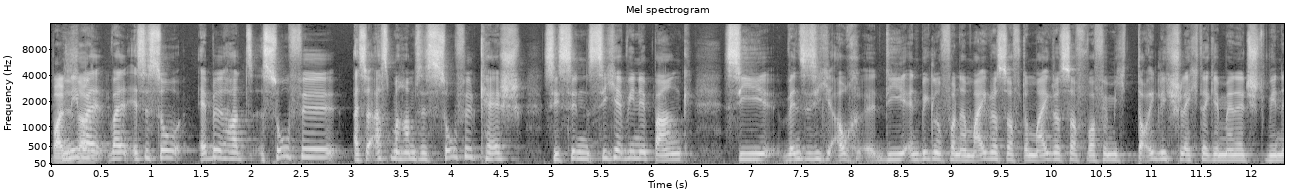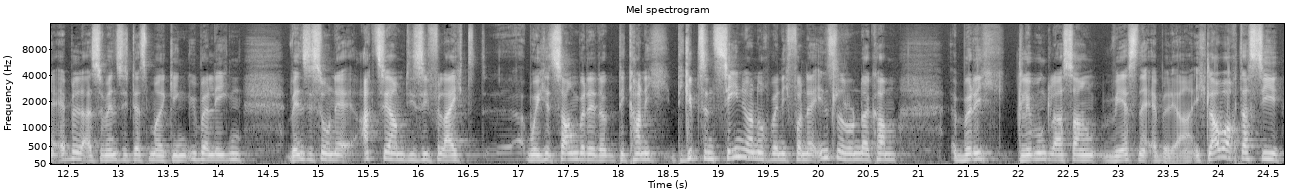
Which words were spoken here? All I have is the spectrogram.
weil sie nee, sagen, weil, weil es ist so, Apple hat so viel, also erstmal haben sie so viel Cash, sie sind sicher wie eine Bank, sie, wenn sie sich auch äh, die Entwicklung von der Microsoft und Microsoft war für mich deutlich schlechter gemanagt wie eine Apple, also wenn sie das mal gegenüberlegen, wenn sie so eine Aktie haben, die sie vielleicht, wo ich jetzt sagen würde, die kann ich, die gibt es in zehn Jahren noch, wenn ich von der Insel runterkam, würde ich klipp und klar sagen, wäre es eine Apple, ja. Ich glaube auch, dass die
